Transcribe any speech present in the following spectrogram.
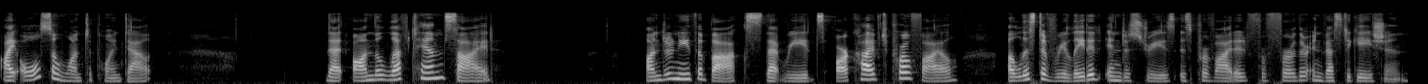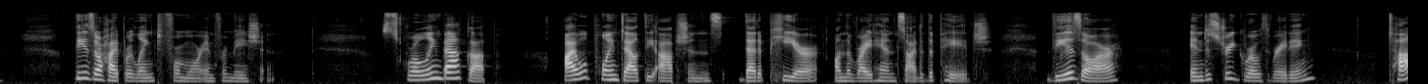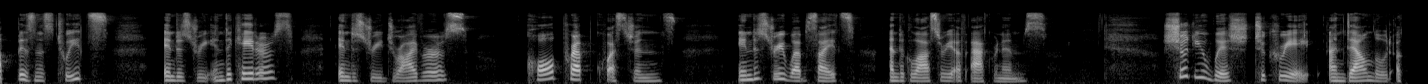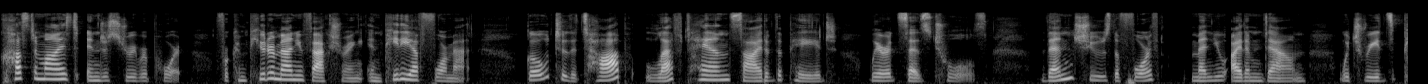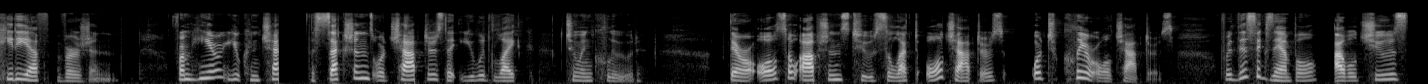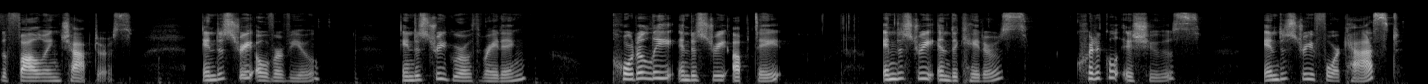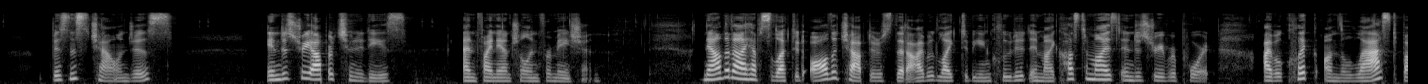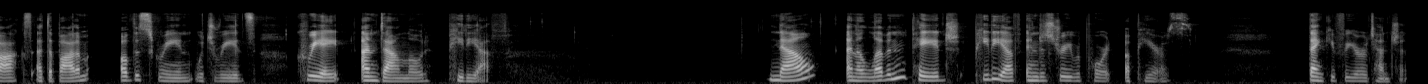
I also want to point out that on the left-hand side, underneath a box that reads Archived Profile, a list of related industries is provided for further investigation. These are hyperlinked for more information. Scrolling back up, I will point out the options that appear on the right-hand side of the page. These are industry growth rating, top business tweets, industry indicators, industry drivers, call prep questions, industry websites, and a glossary of acronyms. Should you wish to create and download a customized industry report for computer manufacturing in PDF format, go to the top left-hand side of the page where it says Tools. Then choose the fourth menu item down, which reads PDF version. From here, you can check the sections or chapters that you would like to include. There are also options to select all chapters or to clear all chapters. For this example, I will choose the following chapters. Industry Overview, Industry Growth Rating, Quarterly Industry Update, Industry Indicators, Critical Issues, Industry Forecast, Business Challenges, Industry Opportunities, and Financial Information. Now that I have selected all the chapters that I would like to be included in my customized industry report, I will click on the last box at the bottom of the screen which reads Create and Download PDF. Now an 11-page PDF industry report appears. Thank you for your attention.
